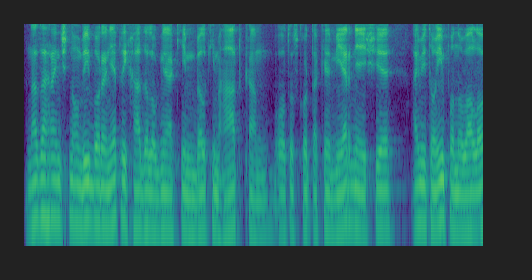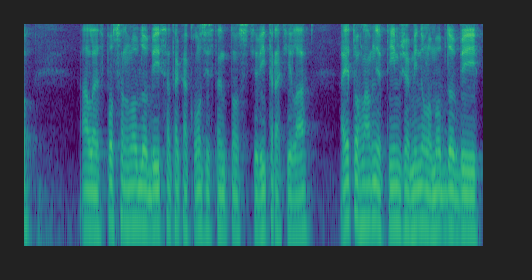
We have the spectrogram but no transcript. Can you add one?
na zahraničnom výbore neprichádzalo k nejakým veľkým hádkam. Bolo to skôr také miernejšie. Aj mi to imponovalo, ale v poslednom období sa taká konzistentnosť vytratila. A je to hlavne tým, že v minulom období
